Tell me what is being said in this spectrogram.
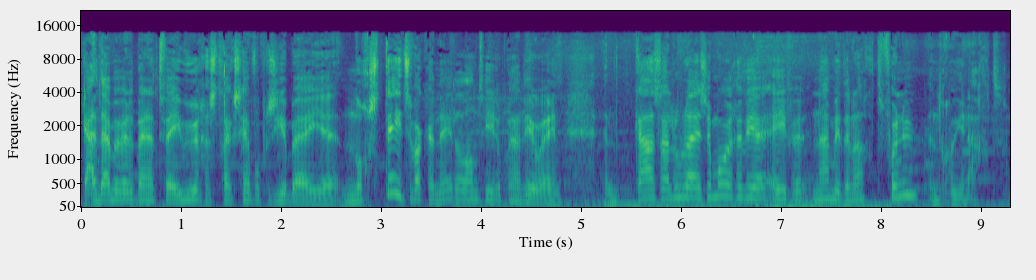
Ja, en daarmee werd het bijna twee uur. Straks heel veel plezier bij nog steeds Wakker Nederland hier op Radio 1. En Casa Luna is er morgen weer even na middernacht. Voor nu, een goede nacht.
